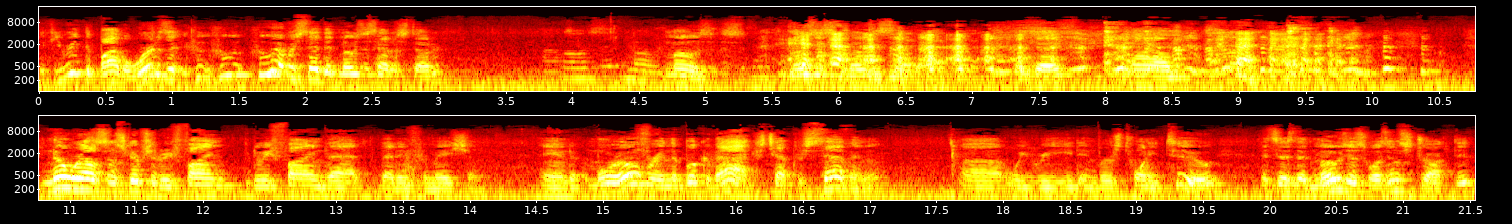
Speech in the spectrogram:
if you read the Bible, where does it? Who, who, whoever said that Moses had a stutter? Moses. Moses, Moses said that. Okay. Um, nowhere else in Scripture do we find do we find that that information. And moreover, in the book of Acts, chapter seven, uh, we read in verse twenty-two, it says that Moses was instructed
